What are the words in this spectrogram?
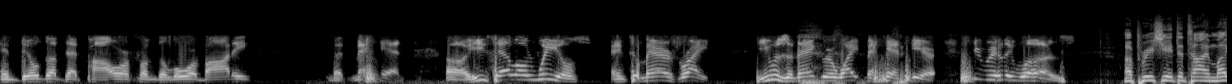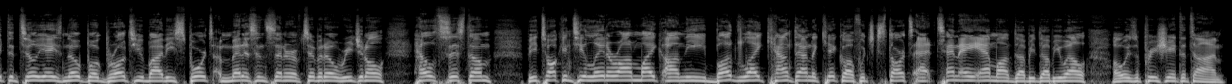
and build up that power from the lower body. But man, uh, he's hell on wheels, and Kamara's right. He was an angry white man here. He really was. Appreciate the time. Mike Detillier's notebook brought to you by the Sports Medicine Center of Thibodaux Regional Health System. Be talking to you later on, Mike, on the Bud Light Countdown to Kickoff, which starts at 10 a.m. on WWL. Always appreciate the time.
